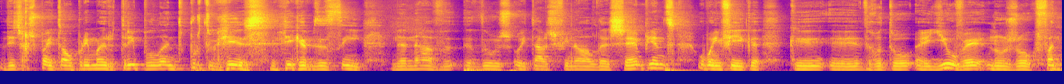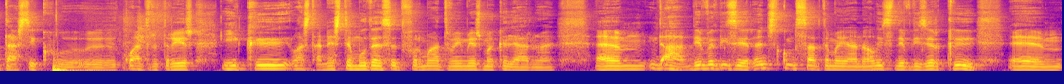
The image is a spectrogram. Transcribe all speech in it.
diz respeito ao primeiro tripulante português, digamos assim, na nave dos oitavos de final da Champions, o Benfica, que eh, derrotou a Juve num jogo fantástico, eh, 4-3, e que, lá está, nesta mudança de formato vem mesmo a calhar, não é? Um, ah, devo dizer, antes de começar também a análise, devo dizer que um,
